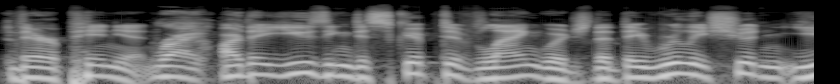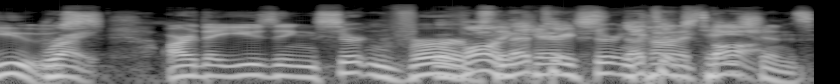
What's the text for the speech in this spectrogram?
their opinion? Right. Are they using descriptive language that they really shouldn't use? Right. Are they using certain verbs Vaughn, that, that carry takes- certain that takes thought, connotations?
